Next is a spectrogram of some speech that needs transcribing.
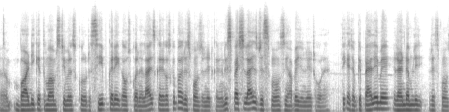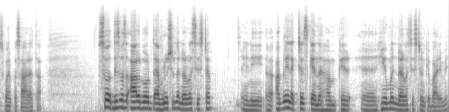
बॉडी के तमाम स्टिमुलस को रिसीव करेगा, उसको एनालाइज करेगा, उसके बाद रिस्पॉन्स जनरेट करेगा। स्पेशलाइज रिस्पॉन्स यहाँ पे जनरेट हो रहा है, ठीक है? जबकि पहले में रैंडमली रिस्पॉन्स हमारे पास आ रहा था। So this was all about the evolution of the nervous system यानी अगले लेक्चर्स के अंदर हम फिर ह्यूमन नर्वस सिस्टम के बारे में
